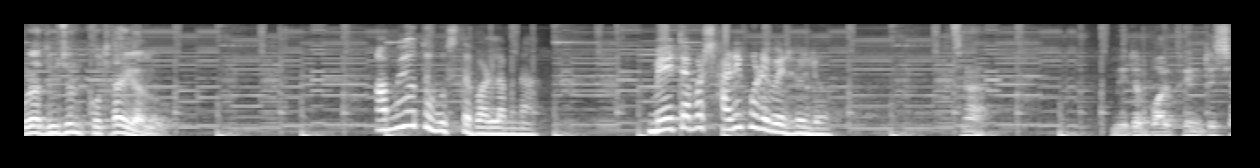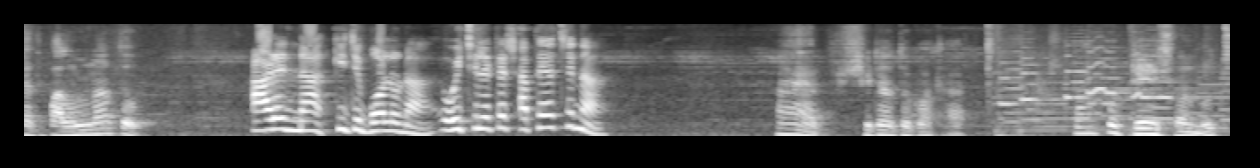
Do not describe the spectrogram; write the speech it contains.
ওরা দুজন কোথায় গেল? আমিও তো বুঝতে পারলাম না। মেয়েটা আবার শাড়ি পরে বের হইল। আচ্ছা মেয়েটা বয়ফ্রেন্ডের সাথে পালল না তো? আরে না কি যে বলো না ওই ছেলেটার সাথে আছে না? হ্যাঁ সেটাও তো কথা। তারপর টেনশন বুঝছ?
